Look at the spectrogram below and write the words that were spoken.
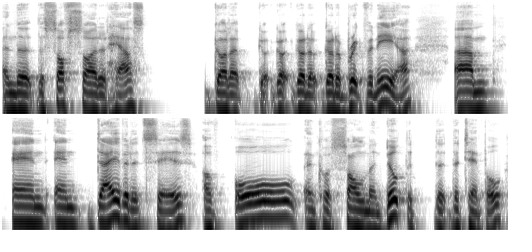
and the, the soft sided house got a got, got a got a brick veneer. Um, and and David, it says, of all, and of course Solomon built the, the, the temple,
